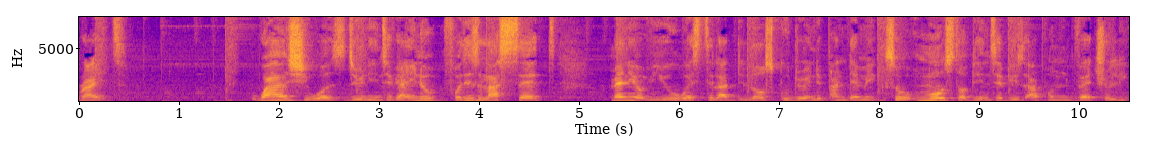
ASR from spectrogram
right, while she was doing the interview, and you know, for this last set, many of you were still at the law school during the pandemic, so most of the interviews happened virtually.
